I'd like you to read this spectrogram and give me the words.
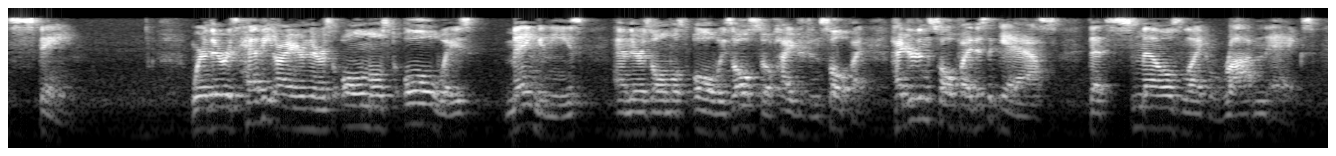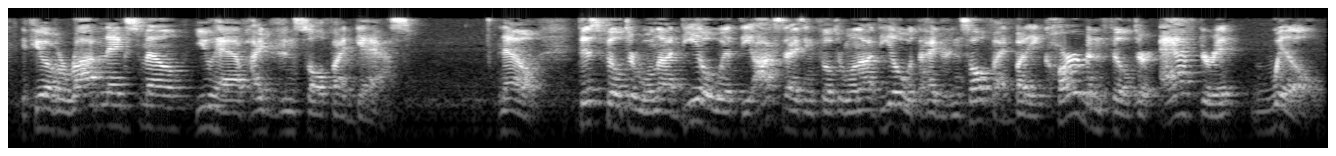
stain. Where there is heavy iron, there is almost always manganese, and there is almost always also hydrogen sulfide. Hydrogen sulfide is a gas that smells like rotten eggs. If you have a rotten egg smell, you have hydrogen sulfide gas. Now, this filter will not deal with, the oxidizing filter will not deal with the hydrogen sulfide, but a carbon filter after it will.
